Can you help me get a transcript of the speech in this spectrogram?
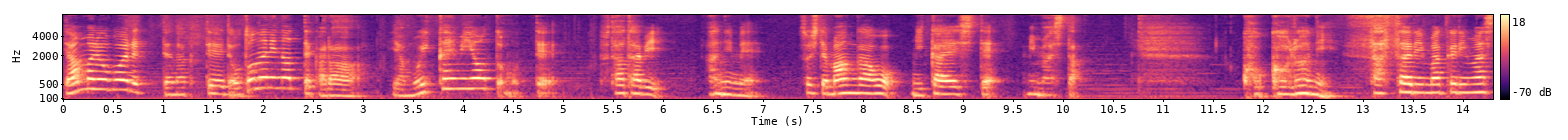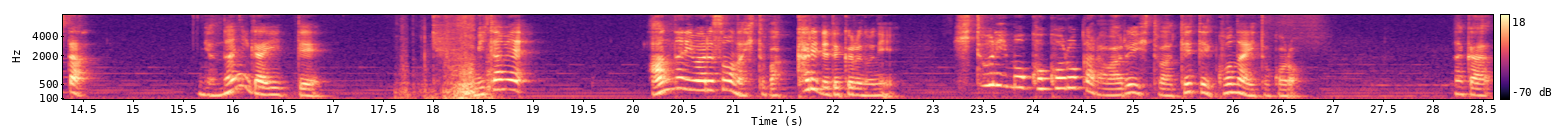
であんまり覚えれてなくてで大人になってからいやもう一回見ようと思って再びアニメそして漫画を見返してみました。心に刺さりまくりました。いや何がいいって見た目あんなに悪そうな人ばっかり出てくるのに一人も心から悪い人は出てこないところ。なんか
